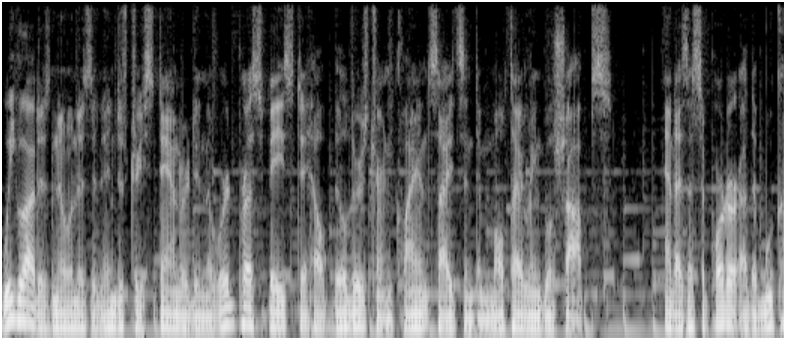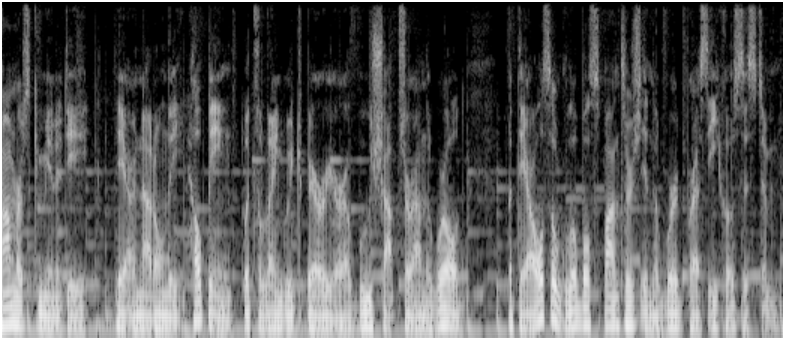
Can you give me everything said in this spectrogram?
Weglot is known as an industry standard in the WordPress space to help builders turn client sites into multilingual shops. And as a supporter of the WooCommerce community, they are not only helping with the language barrier of Woo shops around the world, but they are also global sponsors in the WordPress ecosystem.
